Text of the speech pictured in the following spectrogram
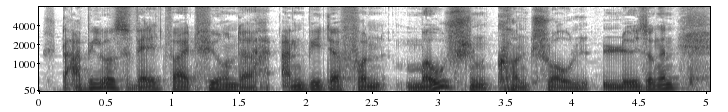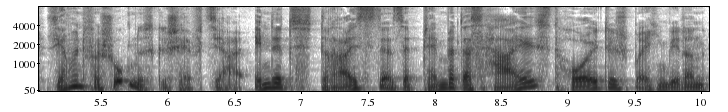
Stabilus, weltweit führender Anbieter von Motion Control Lösungen. Sie haben ein verschobenes Geschäftsjahr, endet 30. September. Das heißt, heute sprechen wir dann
